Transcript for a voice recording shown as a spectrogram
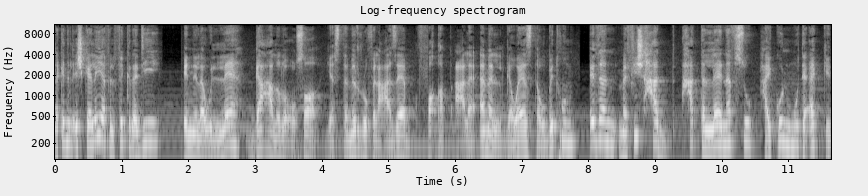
لكن الإشكالية في الفكرة دي إن لو الله جعل العصاة يستمروا في العذاب فقط على أمل جواز توبتهم اذا مفيش حد حتى الله نفسه هيكون متأكد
